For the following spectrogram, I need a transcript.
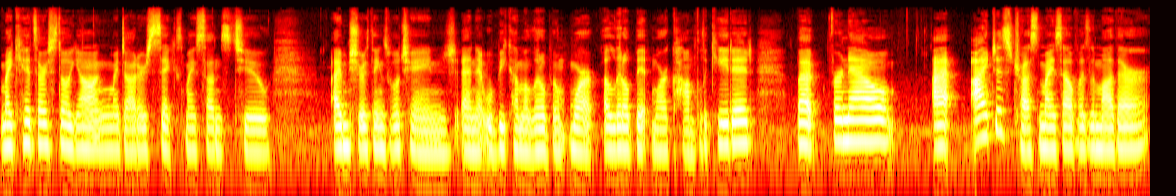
My kids are still young. My daughter's six, my son's two. I'm sure things will change and it will become a little bit more a little bit more complicated. But for now, I I just trust myself as a mother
